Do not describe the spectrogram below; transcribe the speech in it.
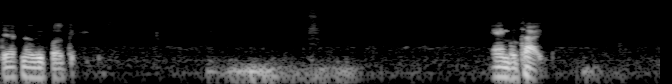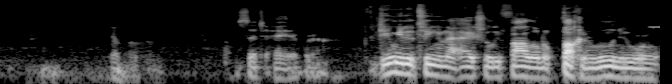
Definitely fuck the Eagles. And the Titans. Such a hater, bro. Give me the team that actually follow the fucking Rooney rule.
